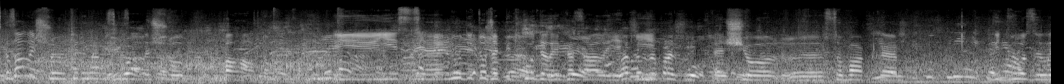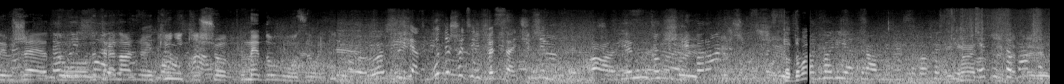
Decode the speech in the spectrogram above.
Сказали, що ветеринари сказали, що багато. І є е, люди теж підходили і казали, які, що е, собак е, відвозили вже до ветеринарної клініки, що не довозили. Ілля, будеш щось писати чи не буде? А, я не знаю. Та давай. Во дворе отравленная собака здесь. Эту собаку...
